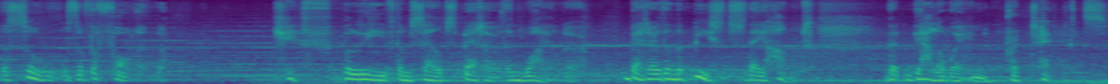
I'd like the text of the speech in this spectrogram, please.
the souls of the fallen. Kith believe themselves better than Wilder, better than the beasts they hunt, that Galawain protects.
